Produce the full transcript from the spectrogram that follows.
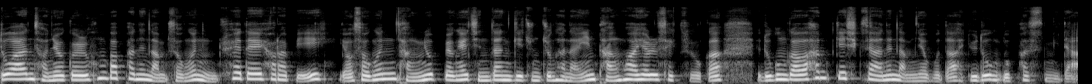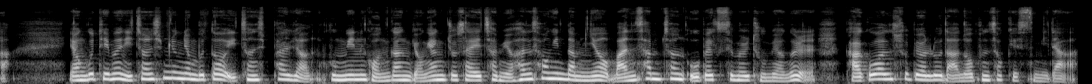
또한 저녁을 혼밥하는 남성은 최대 혈압이, 여성은 당뇨병의 진단 기준 중 하나인 당화혈 색소가 누군가와 함께 식사하는 남녀보다 유독 높았습니다. 연구팀은 2016년부터 2018년 국민건강영양조사에 참여한 성인 남녀 13,522명을 가구원 수별로 나눠 분석했습니다.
